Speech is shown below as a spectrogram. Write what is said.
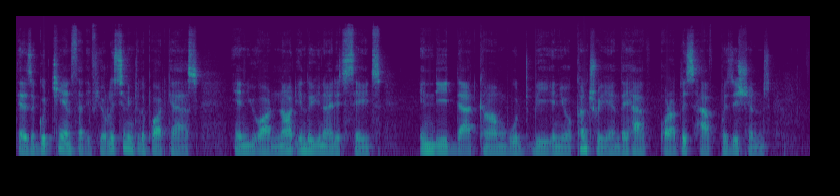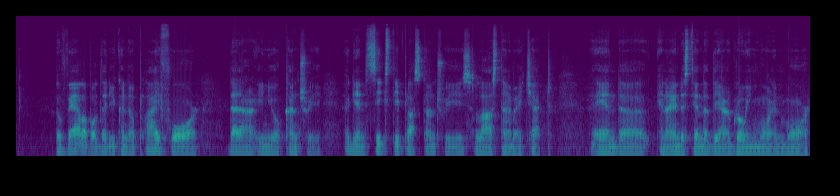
there's a good chance that if you're listening to the podcast and you are not in the United States, Indeed.com would be in your country, and they have or at least have positions available that you can apply for that are in your country. Again, 60 plus countries last time I checked, and uh, and I understand that they are growing more and more.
